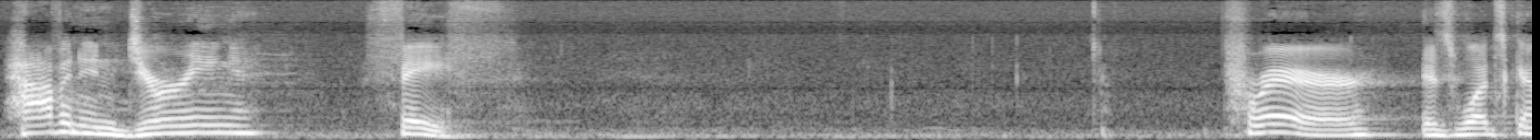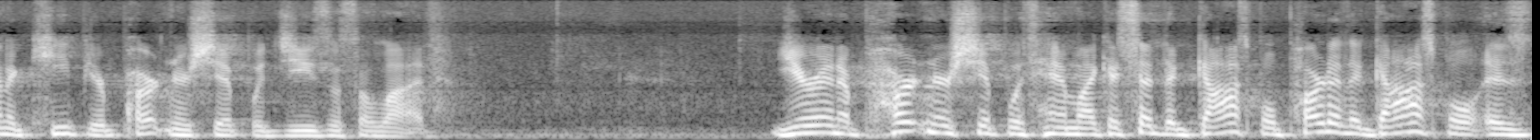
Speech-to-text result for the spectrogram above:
Have an enduring faith. Prayer is what's going to keep your partnership with Jesus alive. You're in a partnership with Him. Like I said, the gospel, part of the gospel is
